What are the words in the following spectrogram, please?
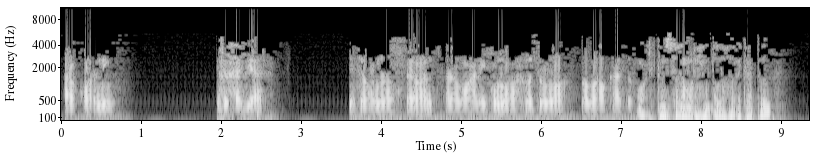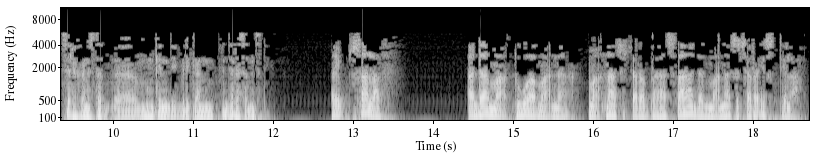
Al-Qarni. Itu saja. Jazakumullah khairan. Assalamualaikum warahmatullahi wabarakatuh. Waalaikumsalam warahmatullahi wabarakatuh. Silahkan Ustaz, uh, mungkin diberikan penjelasan sedikit. Baik, salaf. Ada mak dua makna. Makna secara bahasa dan makna secara istilah.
